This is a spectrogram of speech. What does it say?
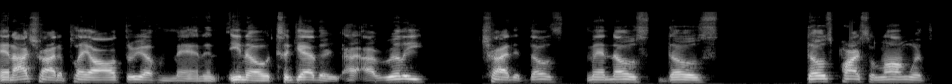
and I tried to play all three of them, man, and you know together, I, I really tried it. Those man, those those those parts along with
